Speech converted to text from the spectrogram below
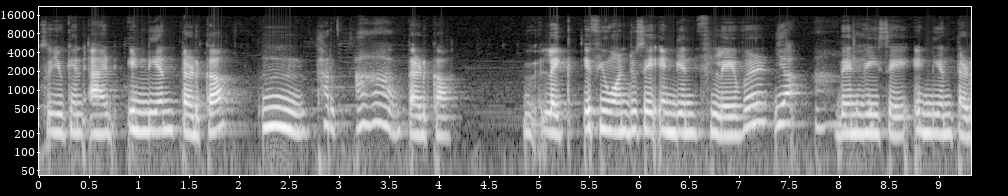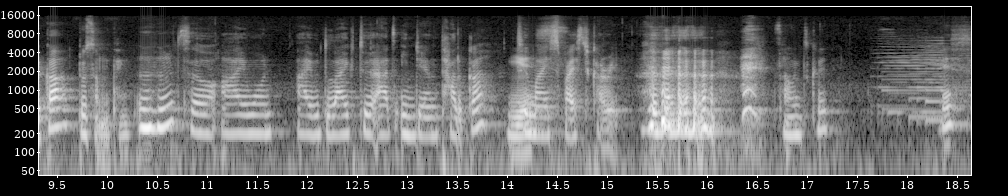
So you can add Indian tadka, Mm, tar- ah, tadka. Like if you want to say Indian flavor, yeah. then okay. we say Indian tadka to something. hmm So I want I would like to add Indian tadka to my spiced curry. Sounds good. Yes,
